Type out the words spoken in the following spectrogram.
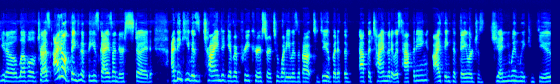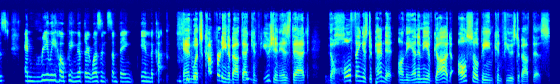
you know, level of trust. I don't think that these guys understood. I think he was trying to give a precursor to what he was about to do, but at the at the time that it was happening, I think that they were just genuinely confused and really hoping that there wasn't something in the cup. And what's comforting about that confusion is that the whole thing is dependent on the enemy of God also being confused about this.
